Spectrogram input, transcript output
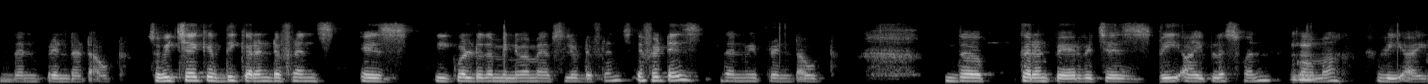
then print that out. So we check if the current difference is equal to the minimum absolute difference. If it is, then we print out the current pair, which is vi plus one, Mhm. comma vi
